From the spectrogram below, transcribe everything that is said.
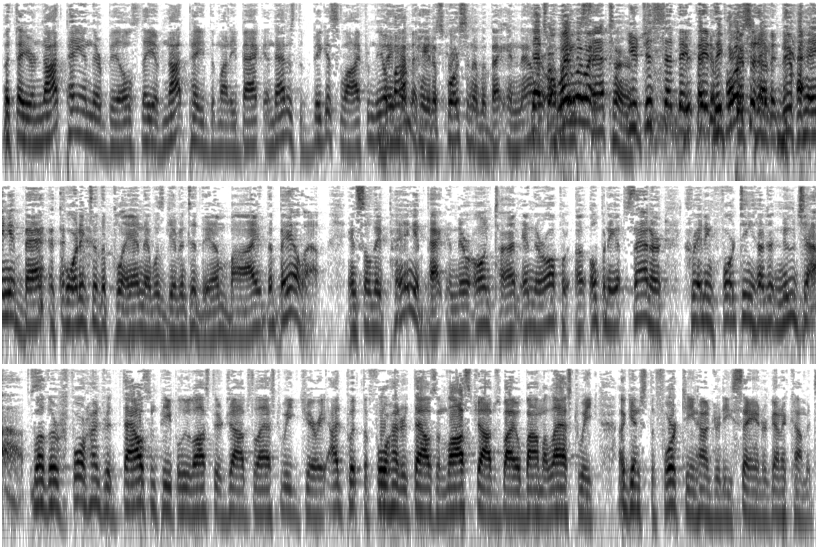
but they are not paying their bills. They have not paid the money back, and that is the biggest lie from the They Obama have paid a portion of it back, and now That's they're right. Wait, opening wait, wait. You just said they paid a They- portion of it They're back. paying it back according to the plan that was given to them by the bailout, and so they're paying it back, and they're on time, and they're op- uh, opening up Saturn, creating 1,400 new jobs. Well, there were 400,000 people who lost their jobs last week, Jerry. I'd put the 400,000 lost jobs by Obama last week against the 1,400 he's saying are going to come at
